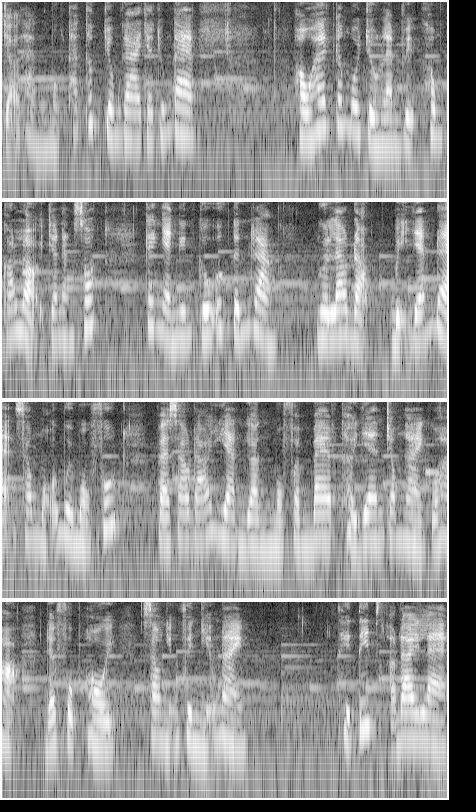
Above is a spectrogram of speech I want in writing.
trở thành một thách thức chông gai cho chúng ta. Hầu hết các môi trường làm việc không có lợi cho năng suất. Các nhà nghiên cứu ước tính rằng người lao động bị gián đoạn sau mỗi 11 phút và sau đó dành gần 1 phần 3 thời gian trong ngày của họ để phục hồi sau những phiền nhiễu này thì tips ở đây là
